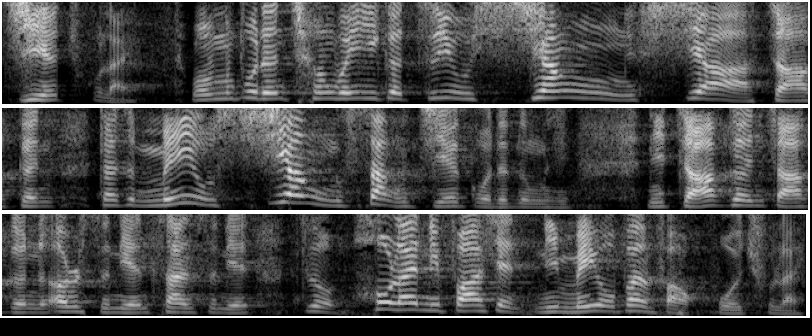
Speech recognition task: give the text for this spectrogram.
结出来。我们不能成为一个只有向下扎根，但是没有向上结果的东西。你扎根扎根了二十年、三十年之后，后来你发现你没有办法活出来，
